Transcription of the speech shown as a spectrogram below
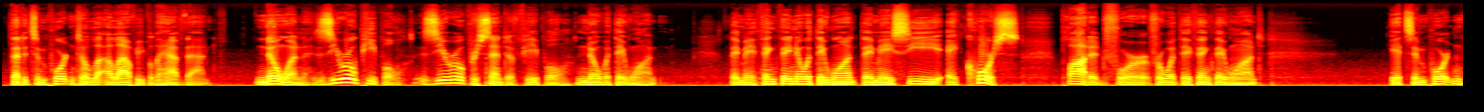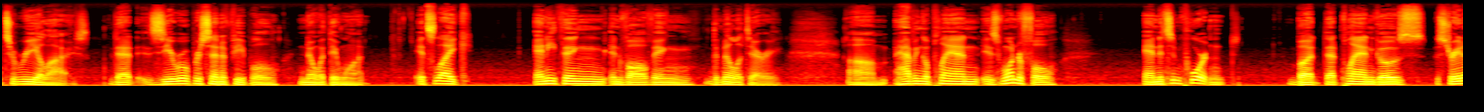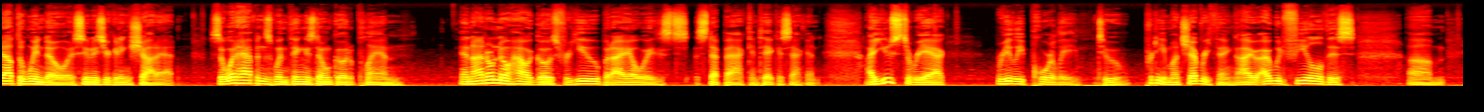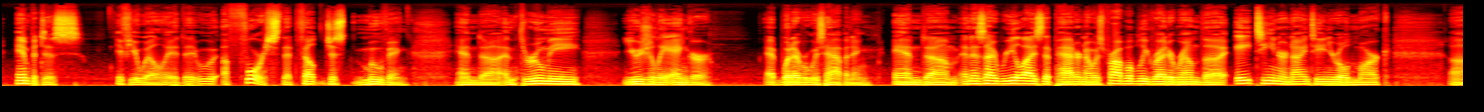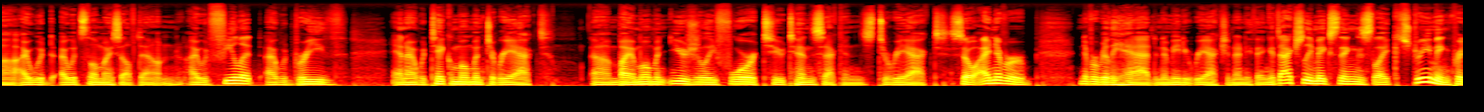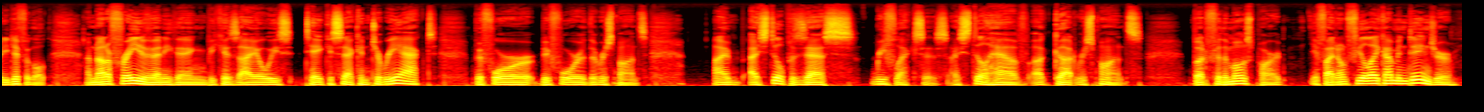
that it's important to allow people to have that. No one, zero people, 0% of people know what they want. They may think they know what they want, they may see a course plotted for, for what they think they want. It's important to realize that 0% of people know what they want. It's like anything involving the military. Um, having a plan is wonderful and it's important, but that plan goes straight out the window as soon as you're getting shot at. So, what happens when things don't go to plan? And I don't know how it goes for you, but I always step back and take a second. I used to react really poorly to pretty much everything. I, I would feel this um, impetus, if you will, it, it, a force that felt just moving, and uh, and through me, usually anger at whatever was happening. And um, and as I realized that pattern, I was probably right around the 18 or 19 year old mark. Uh, I would I would slow myself down. I would feel it. I would breathe, and I would take a moment to react. Um, by a moment, usually four to ten seconds to react. So I never never really had an immediate reaction to anything. It actually makes things like streaming pretty difficult. I'm not afraid of anything because I always take a second to react before before the response. I, I still possess reflexes. I still have a gut response. But for the most part, if I don't feel like I'm in danger,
